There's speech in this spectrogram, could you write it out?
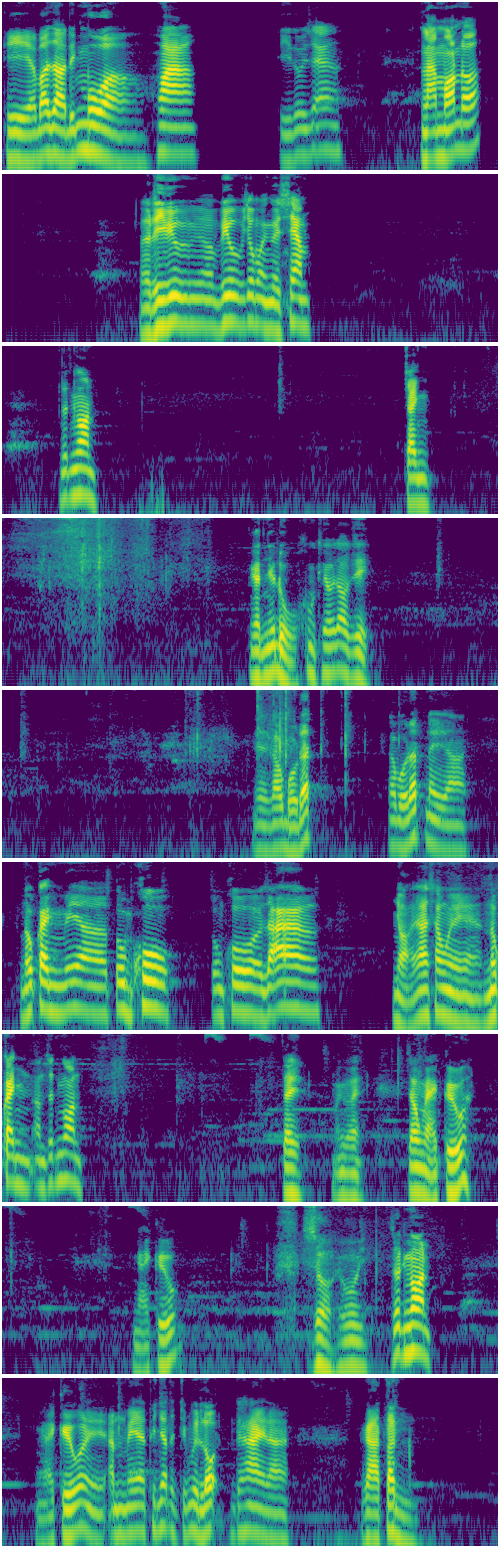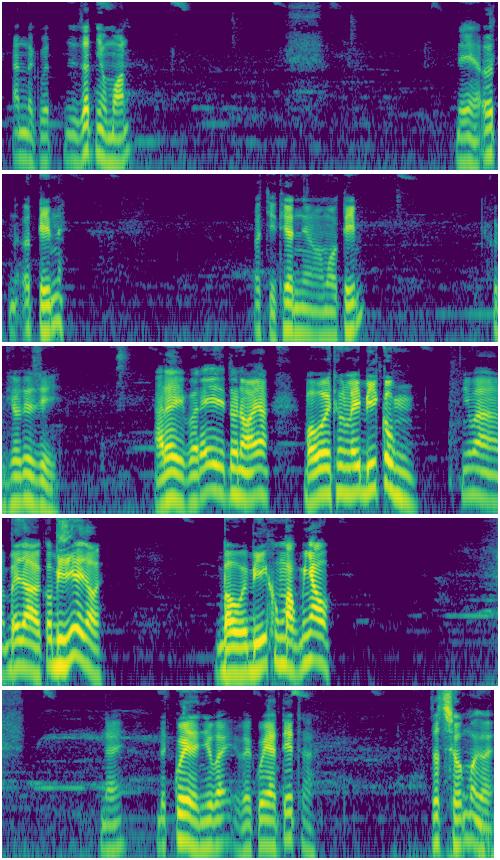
Thì bao giờ đến mùa hoa thì tôi sẽ làm món đó. Review, view cho mọi người xem. Rất ngon. Chanh. Gần như đủ, không thiếu rau gì. Đây rau bầu đất. Rau bầu đất này à, nấu canh với à, tôm khô. Tôm khô giã nhỏ ra xong rồi nấu canh ăn rất ngon. Đây mọi người rau ngải cứu. Ngải cứu. Rồi ôi rất ngon. Ngải cứu này ăn mấy thứ nhất là trứng vịt lộn thứ hai là gà tần. Ăn được rất nhiều món. Đây là ớt ớt tím này nó chỉ thiên nhưng mà màu tím. Không thiếu thứ gì. À đây, vừa nãy tôi nói à, bầu ơi thương lấy bí cùng. Nhưng mà bây giờ có bí đây rồi. Bầu với bí không mọc với nhau. Đấy, đất quê là như vậy, về quê ăn tết rồi. Rất sướng mọi người.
